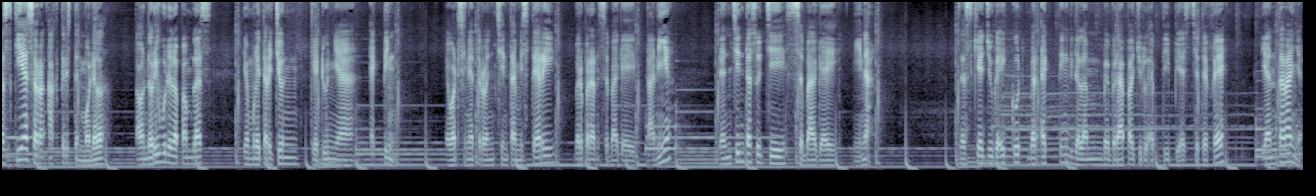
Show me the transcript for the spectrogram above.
Saskia seorang aktris dan model. Tahun 2018 dia mulai terjun ke dunia acting lewat sinetron Cinta Misteri berperan sebagai Tania dan Cinta Suci sebagai Nina. Zaskia juga ikut berakting di dalam beberapa judul FTP SCTV, di antaranya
